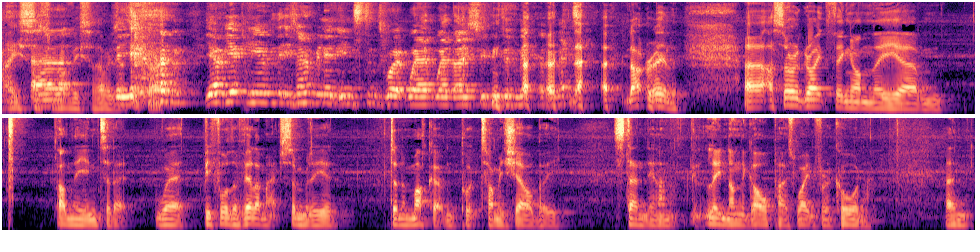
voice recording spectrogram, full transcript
Grace is Uh, Robbie Savage. the- That's yeah, have you, has there ever been an instance where, where, where those two things have met? Have met? Not really. Uh, I saw a great thing on the um, on the internet where before the Villa match, somebody had done a mock-up and put Tommy Shelby standing on, leaning on the goalpost, waiting for a corner. And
